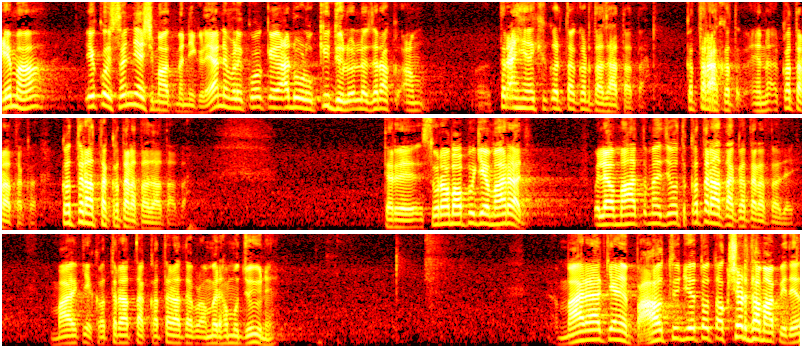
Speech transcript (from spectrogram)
એમાં એ કોઈ સંન્યાસી મહાત્મા નીકળે. અને વળી કોઈ આડોળું કીધું એટલે જરાક આમ ત્રાહી આખી કરતા કરતા જતા હતા. કતરા કતરાતા કતરાતા કતરાતા જતા હતા. ત્યારે સુરા બાપુ કે મહારાજ પેલા મહાત્મા જો કતરાતા કતરાતા જાય. મારે કે કતરાતા કતરાતા અમારે હમ જોયું ને. મહારાજ કે ભાવથી જો તો અક્ષરધામ આપી દે.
